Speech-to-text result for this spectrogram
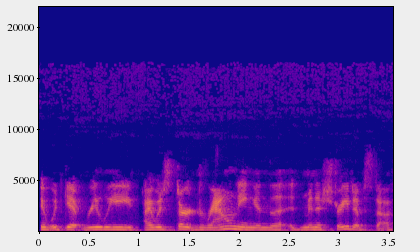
it would get really, I would start drowning in the administrative stuff.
